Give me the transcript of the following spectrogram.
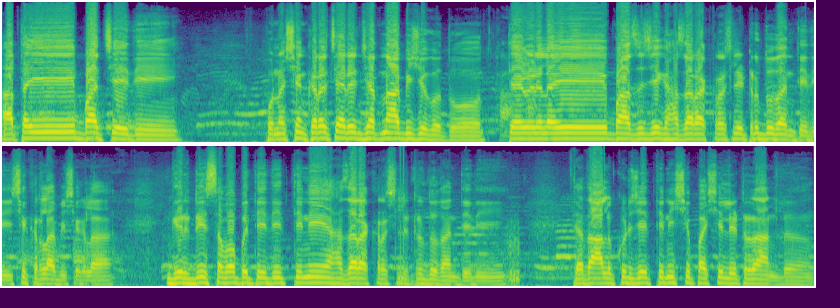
आता हे बादची आहे ती. पुन्हा शंकराचार्यांच्यातनं अभिषेक होतो. त्यावेळेला हे बाजाचे एक हजार अकराशे लिटर दूध आणते ती शिखरला अभिषेकला. गिरडी सभापती तिने हजार अकराशे लिटर दूध आणते ती. त्यात आलकुट जे तीनशे पाचशे लिटर आणलं.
